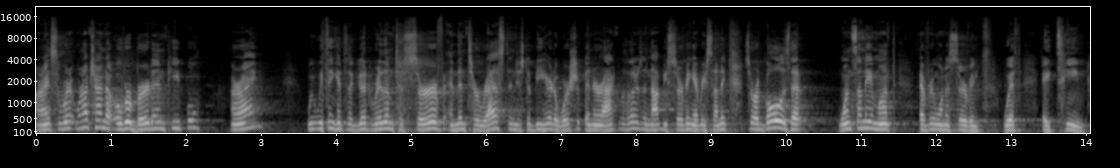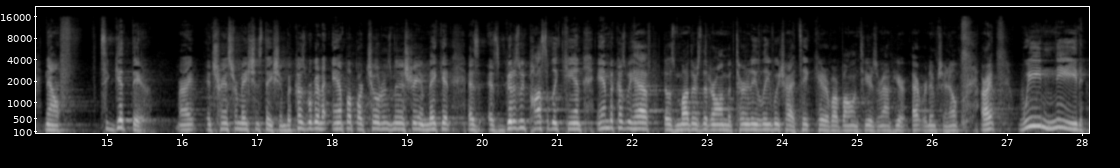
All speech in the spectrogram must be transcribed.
All right, so we're, we're not trying to overburden people. All right? We, we think it's a good rhythm to serve and then to rest and just to be here to worship and interact with others and not be serving every Sunday. So our goal is that one Sunday a month, everyone is serving with a team. Now, to get there, right, at Transformation Station, because we're going to amp up our children's ministry and make it as, as good as we possibly can, and because we have those mothers that are on maternity leave, we try to take care of our volunteers around here at Redemption Hill. All right, we need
